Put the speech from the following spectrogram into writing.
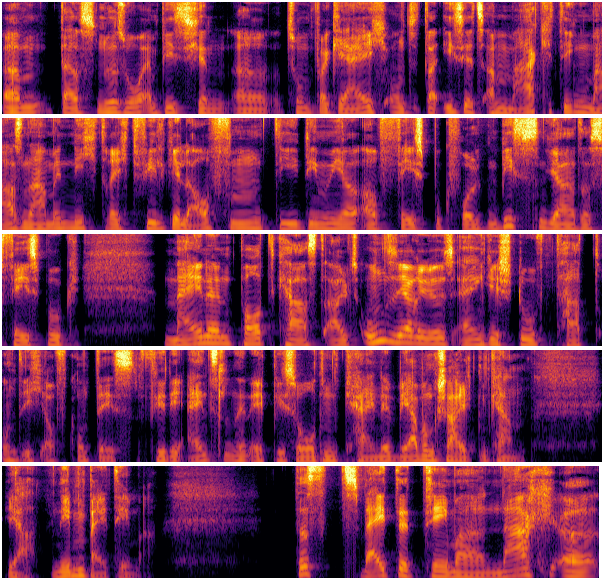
Ähm, das nur so ein bisschen äh, zum Vergleich. Und da ist jetzt am Marketingmaßnahmen nicht recht viel gelaufen. Die, die mir auf Facebook folgen, wissen ja, dass Facebook meinen Podcast als unseriös eingestuft hat und ich aufgrund dessen für die einzelnen Episoden keine Werbung schalten kann. Ja, nebenbei Thema. Das zweite Thema nach äh,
